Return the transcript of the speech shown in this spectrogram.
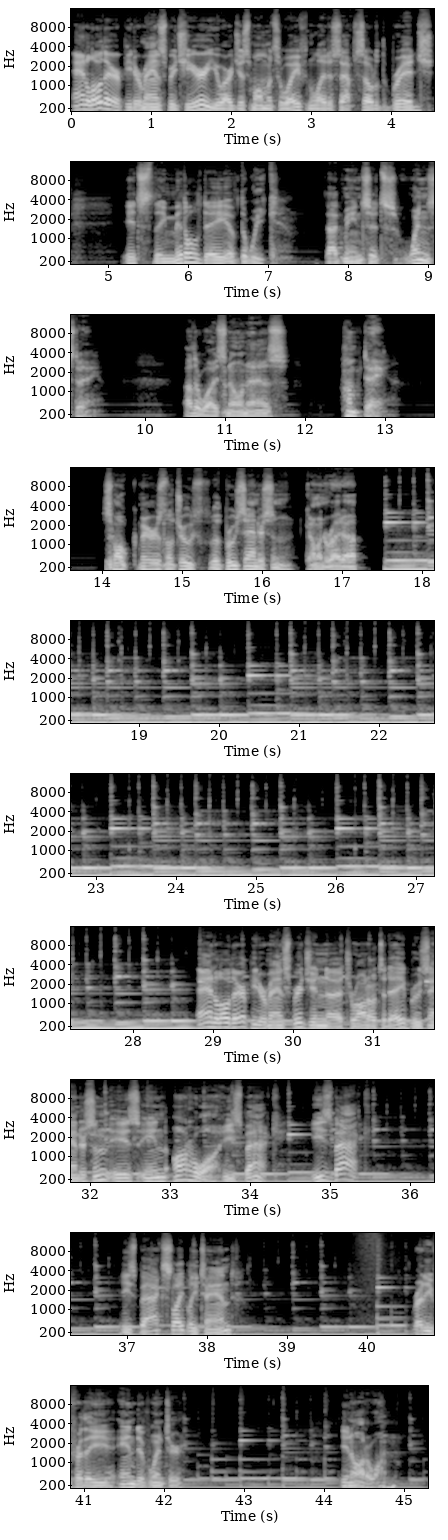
And hello there, Peter Mansbridge here. You are just moments away from the latest episode of The Bridge. It's the middle day of the week. That means it's Wednesday, otherwise known as Hump Day. Smoke, Mirrors, and the Truth with Bruce Anderson coming right up. Hello there, Peter Mansbridge in uh, Toronto today. Bruce Anderson is in Ottawa. He's back. He's back. He's back, slightly tanned, ready for the end of winter in Ottawa.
